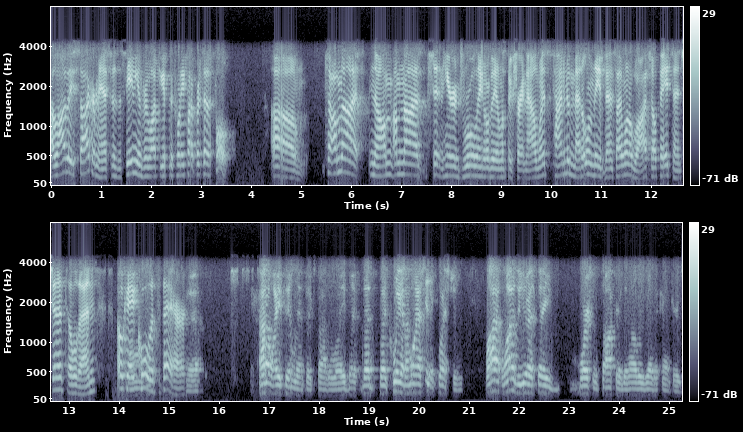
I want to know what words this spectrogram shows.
A lot of these soccer matches, the stadiums are lucky if they're 25% full. Um, so I'm not, no, I'm I'm not sitting here drooling over the Olympics right now. When it's time to medal in the events I want to watch, I'll pay attention. Until then, okay, cool, it's there. Yeah. I don't hate the Olympics, by the way, but but but Quinn, I'm gonna ask you a question. Why why is the USA worse in soccer than all these other countries?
